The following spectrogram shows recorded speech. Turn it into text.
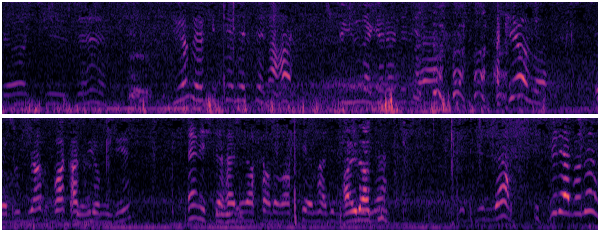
Çok güzel. Diyorum. Aha suyunu da görelim ya. Akıyor mu? Ebru'can bak akıyor mu diye. Ben işte hadi bakalım akıyorum hadi. bismillah. Hayratı Bismillah. Bismillah bunu.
